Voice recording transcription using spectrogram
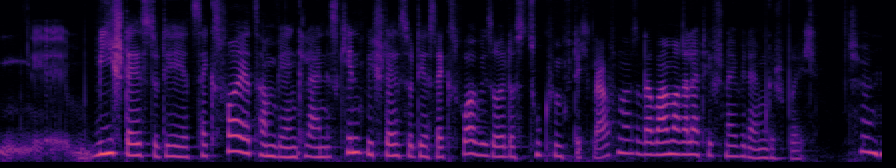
wie stellst du dir jetzt Sex vor? Jetzt haben wir ein kleines Kind. Wie stellst du dir Sex vor? Wie soll das zukünftig laufen? Also da waren wir relativ schnell wieder im Gespräch. Schön.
